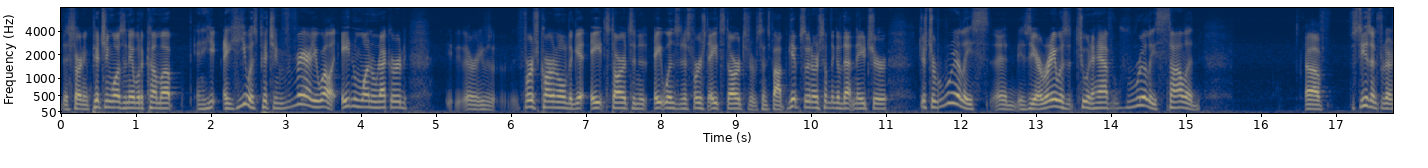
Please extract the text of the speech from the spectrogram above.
The starting pitching wasn't able to come up, and he he was pitching very well. Eight and one record or he was first Cardinal to get eight starts and eight wins in his first eight starts since Bob Gibson or something of that nature. Just a really, and his ERA was at two and a half. Really solid uh, season for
